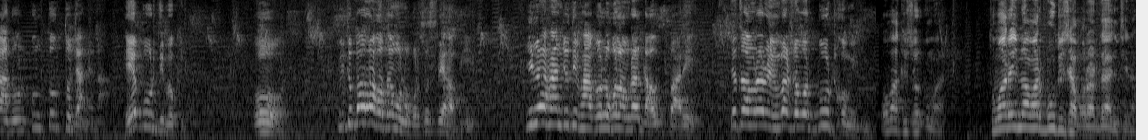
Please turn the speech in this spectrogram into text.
কানুন কোন তো জানে না। হে বুট দিব কি? ও তুই তো বালা কথা মনে করছিস রে হাবি। ইলাহান যদি পাগল হল আমরা গাঁত বাড়ে তে তো আমরা মেম্বার সবর বুট কমি দিব ও বা কিশোর কুমার তোমার এই আমার বুট হিসাব করার দেয় আনছি না।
